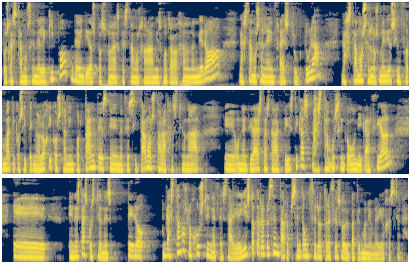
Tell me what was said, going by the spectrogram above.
Pues gastamos en el equipo de 22 personas que estamos ahora mismo trabajando en Geroa, gastamos en la infraestructura, gastamos en los medios informáticos y tecnológicos tan importantes que necesitamos para gestionar eh, una entidad de estas características, gastamos en comunicación, eh, en estas cuestiones, pero gastamos lo justo y necesario. ¿Y esto qué representa? Representa un 0,13 sobre patrimonio medio gestionado.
